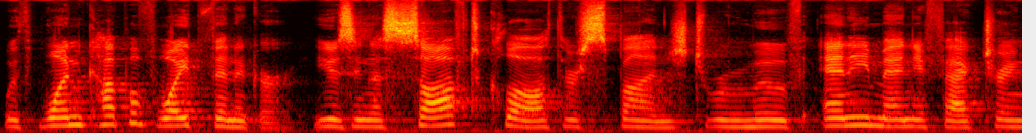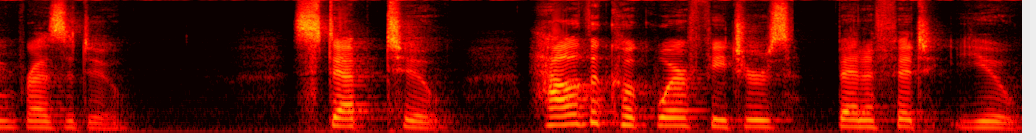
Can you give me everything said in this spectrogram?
with one cup of white vinegar using a soft cloth or sponge to remove any manufacturing residue. Step 2. How the cookware features benefit you.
